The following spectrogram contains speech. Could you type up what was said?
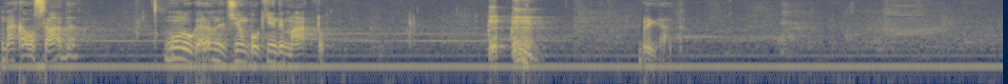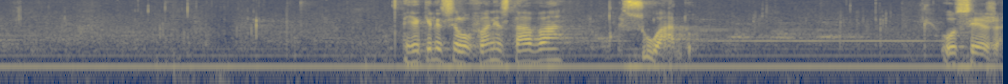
na calçada, num lugar onde tinha um pouquinho de mato. Obrigado. E aquele celofane estava suado. Ou seja,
